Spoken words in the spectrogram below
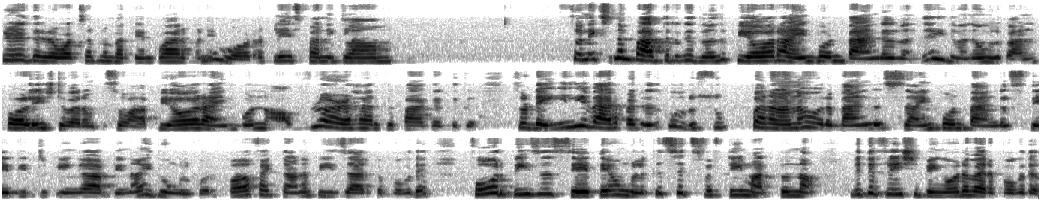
கீழே தெரிய வாட்ஸ்அப் நம்பருக்கு என்கொயர் பண்ணி ஆர்டர் பிளேஸ் பண்ணிக்கலாம். ஸோ நெக்ஸ்ட் நம்ம பார்த்துருக்கிறது வந்து பியோர் ஐம்போன் பேங்கிள் வந்து இது வந்து உங்களுக்கு அன்பாலிஷ்டு வரும். ஸோ பியோர் ஐம்போன் அவ்வளோ அழகாக இருக்குது பார்க்கறதுக்கு. ஸோ டெய்லி வேர் பண்ணுறதுக்கு ஒரு சூப்பரான ஒரு பேங்கிள்ஸ் ஐம்போன் பேங்கிள்ஸ் தேடிட்டு இருக்கீங்க அப்படின்னா இது உங்களுக்கு ஒரு பர்ஃபெக்டான பீஸாக இருக்க போகுது. ஃபோர் பீசஸ் சேர்த்தே உங்களுக்கு சிக்ஸ் ஃபிஃப்டி மட்டும்தான். வித் ஃப்ரீ ஷிப்பிங்கோட வர போகுது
